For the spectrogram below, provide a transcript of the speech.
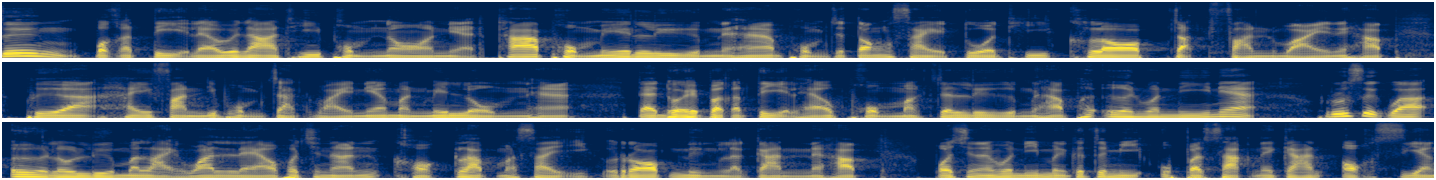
ซึ่งปกติแล้วเวลาที่ผมนอนเนี่ย ถ้าผมไม่ลืมนะฮะ ผมจะต้องใส่ตัวที่ครอบจัดฟันไว้นะครับ เพื่อให้ฟันที่ผมจัดไว้เนี่ยมันไม่ล้มนะฮะ แต่โดยปกติแล้วผมมักจะลืมนะครับ เพอเอิญวันนี้เนี่ยรู้สึกว่าเออเราลืมมาหลายวันแล้ว เพราะฉะนั้นขอกลับมาใส่อีกรอบหนึ่งละกันนะครับ เพราะฉะนั้นวันนี้มันก็จะมีอุปสรรคในการออกเสียง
